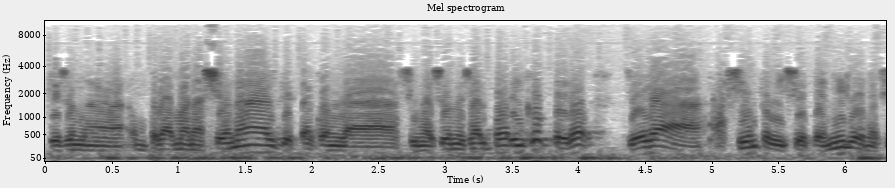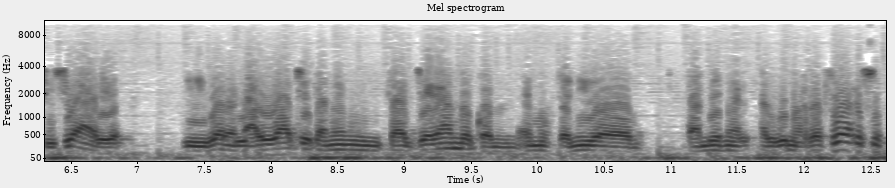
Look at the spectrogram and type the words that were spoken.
que es un programa nacional que está con la asignación de salpórico, pero llega a, 117 mil beneficiarios. Y bueno, la UH también está llegando con, hemos tenido también algunos refuerzos.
